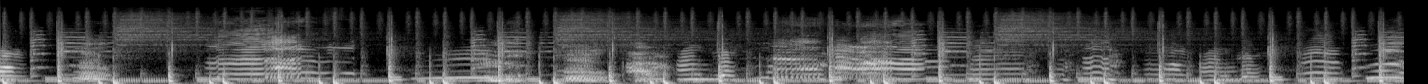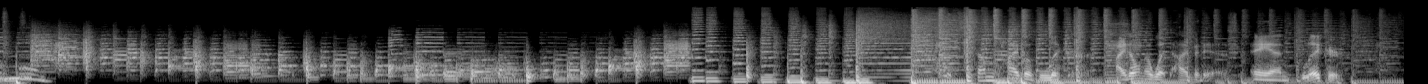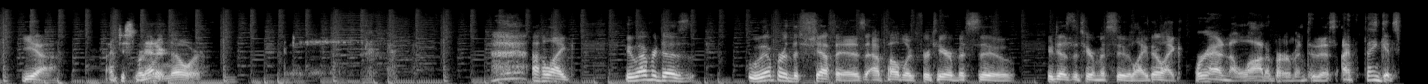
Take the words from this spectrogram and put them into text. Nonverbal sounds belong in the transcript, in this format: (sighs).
Some type of liquor. I don't know what type it is. And Liquor. yeah, I just Where met her. know her? (laughs) I'm like, whoever does, whoever the chef is at Publix for tiramisu, who does the tiramisu, like they're like, we're adding a lot of bourbon to this. I think it's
